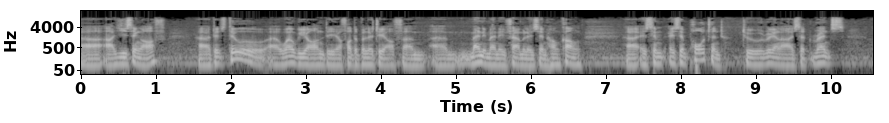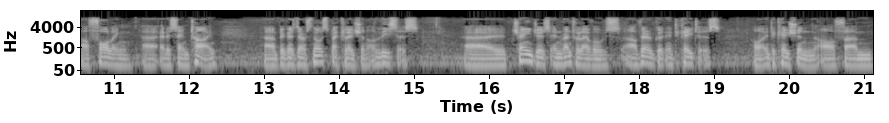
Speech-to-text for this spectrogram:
uh, are easing off. Uh, they're still uh, well beyond the affordability of um, um, many, many families in Hong Kong. Uh, it's, Im- it's, important to realize that rents are falling at the same time because there's no speculation on leases. changes in rental levels are very good indicators or indication of um,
